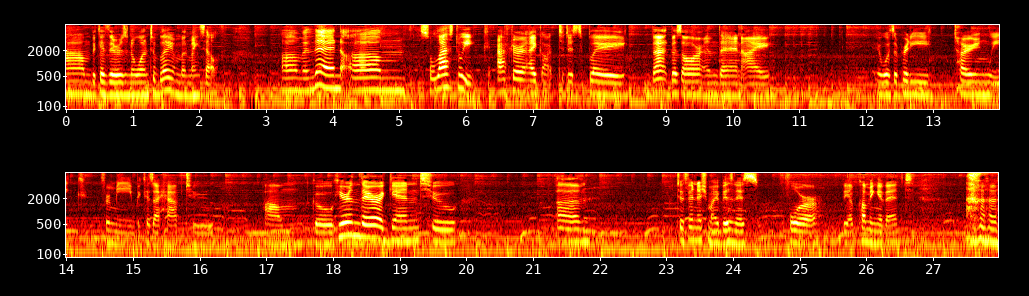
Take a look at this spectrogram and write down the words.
um, because there is no one to blame but myself. Um, and then, um, so last week, after I got to display that bazaar, and then I, it was a pretty tiring week for me because I have to um, go here and there again to um, to finish my business for the upcoming event.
